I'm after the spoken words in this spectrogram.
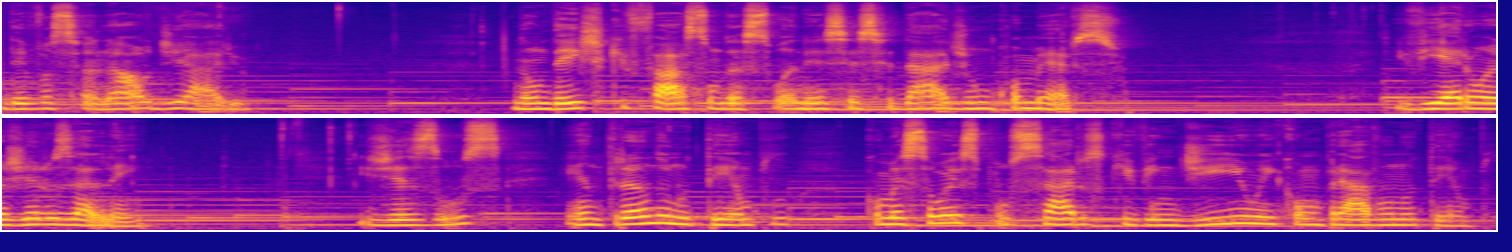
Devocional diário. Não deixe que façam da sua necessidade um comércio. E vieram a Jerusalém. E Jesus, entrando no templo, começou a expulsar os que vendiam e compravam no templo,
